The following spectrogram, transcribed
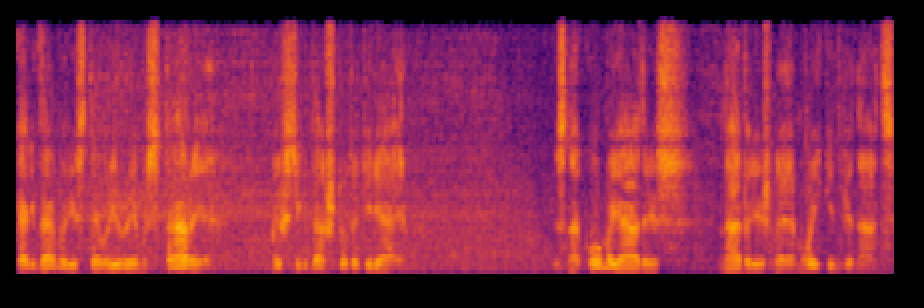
Когда мы реставрируем старые, мы всегда что-то теряем. Знакомый адрес, набережная Мойки, 12.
